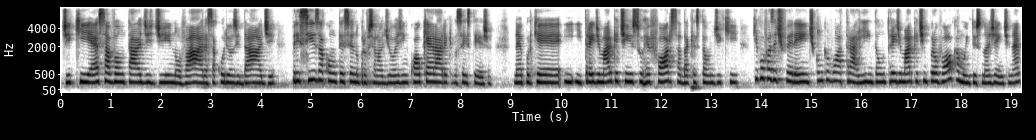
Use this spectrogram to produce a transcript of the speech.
de que essa vontade de inovar, essa curiosidade, precisa acontecer no profissional de hoje em qualquer área que você esteja, né? Porque e, e trade marketing isso reforça da questão de que o que eu vou fazer diferente? Como que eu vou atrair? Então, o trade marketing provoca muito isso na gente, né?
